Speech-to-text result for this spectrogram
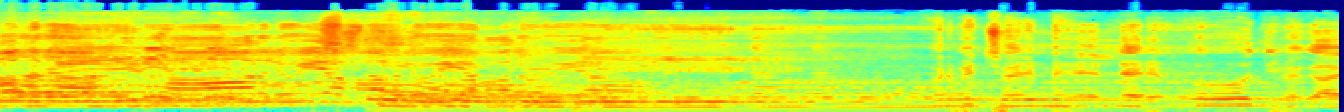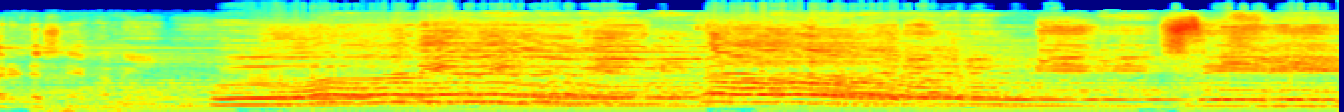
ആരാധന. ഹല്ലേലൂയ ഹല്ലേലൂയ ഹല്ലേലൂയ. ഒരുമിച്ച് ഒരുമിച്ച് എല്ലാവരും. ഓ ദിവകാരുടെ സ്നേഹമേ. ഓ ദിവ്യകാരുണ്യ സ്നേഹമേ.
